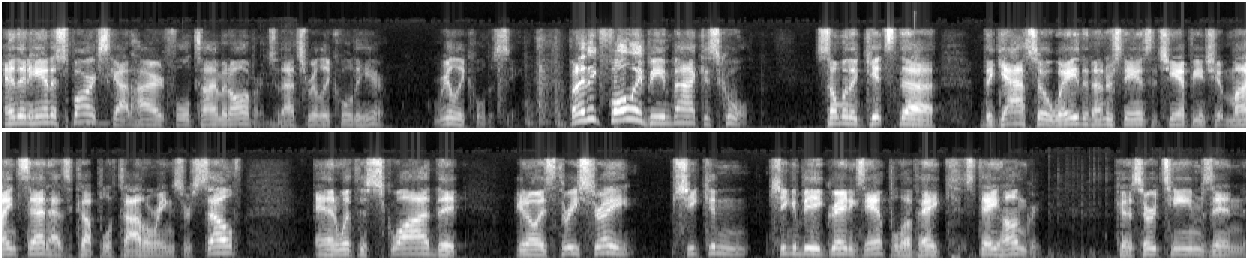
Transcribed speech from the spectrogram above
And then Hannah Sparks got hired full time at Auburn. So that's really cool to hear. Really cool to see. But I think Fale being back is cool. Someone that gets the the Gasso away, that understands the championship mindset, has a couple of title rings herself, and with a squad that you know is three straight, she can she can be a great example of hey, stay hungry, because her teams in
